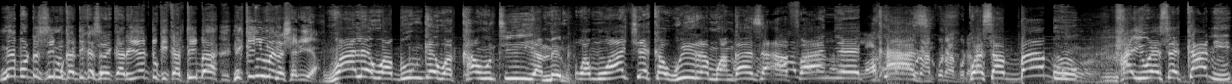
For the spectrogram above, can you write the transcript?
Nepotism katika serikali yetu kikatiba ni kinyume na sheria. wale wabunge wa kaunti ya Meru wamwache Kawira Mwangaza afanye kazi, kwa sababu haiwezekani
